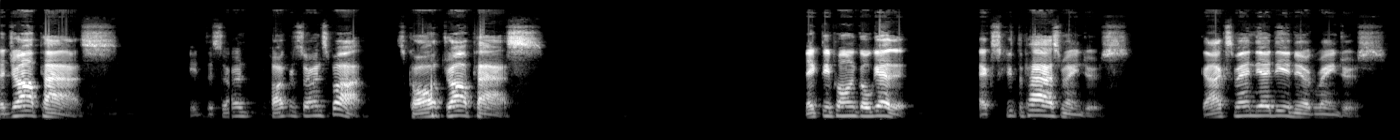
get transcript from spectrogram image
The drop pass. Hit the certain a certain spot. It's called drop pass. Make the opponent go get it. Execute the pass, Rangers. Gotta expand the idea, New York Rangers.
